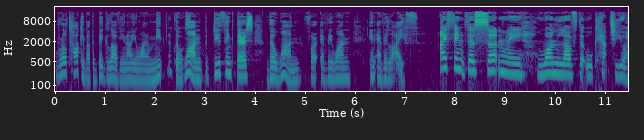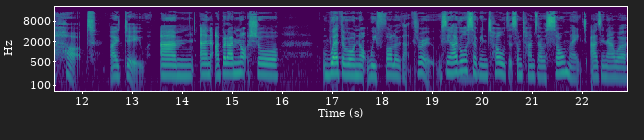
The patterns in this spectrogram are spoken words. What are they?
we're all talking about the big love, you know, you want to meet the one. But do you think there's the one for everyone in every life? I think there's certainly one love that will capture your heart. I do, um, and I, but I'm not sure whether or not we follow that through. See, I've also been told that sometimes our soulmate, as in our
